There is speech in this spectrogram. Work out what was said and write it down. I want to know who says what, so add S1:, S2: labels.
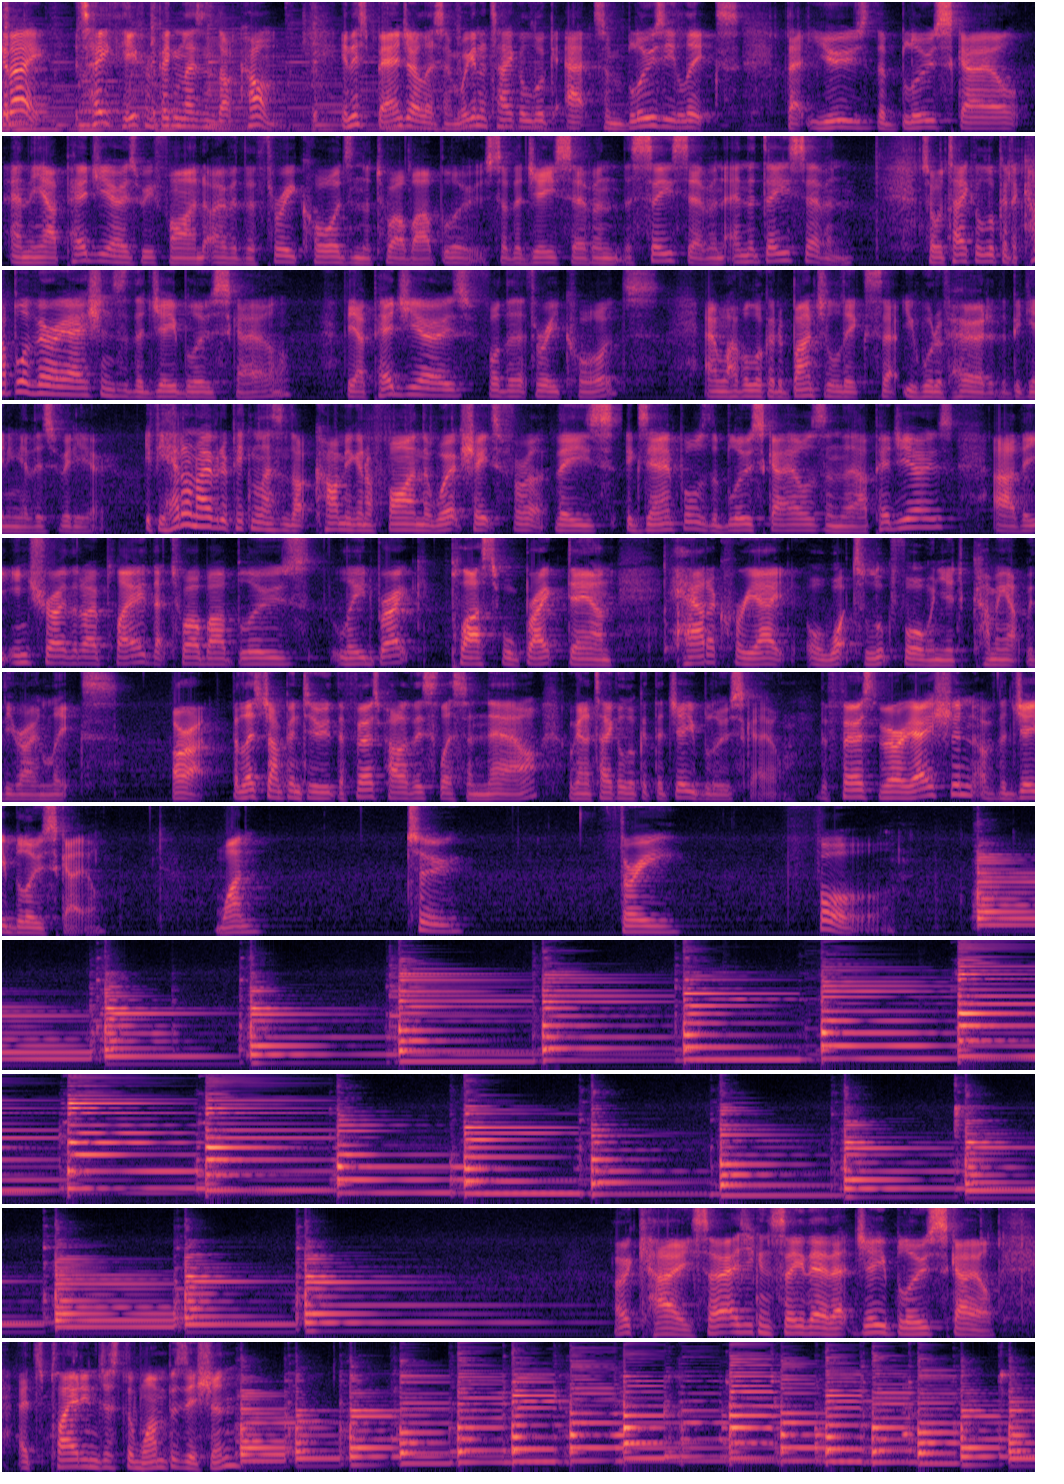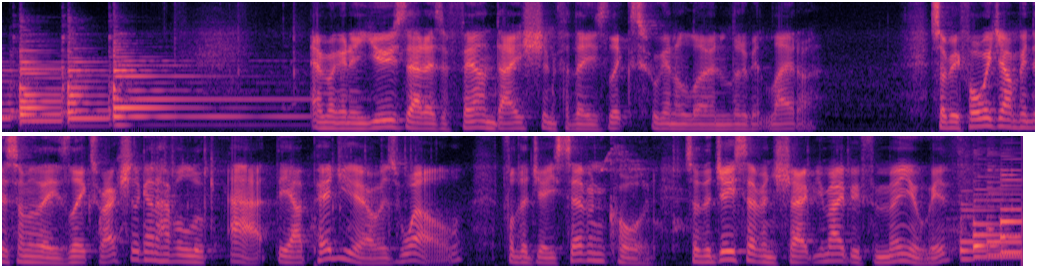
S1: G'day, it's Heath here from pickinlessons.com. In this banjo lesson, we're going to take a look at some bluesy licks that use the blues scale and the arpeggios we find over the three chords in the 12 bar blues. So the G7, the C7, and the D7. So we'll take a look at a couple of variations of the G blues scale, the arpeggios for the three chords, and we'll have a look at a bunch of licks that you would have heard at the beginning of this video. If you head on over to pickinlessons.com, you're going to find the worksheets for these examples, the blues scales and the arpeggios, uh, the intro that I played, that 12 bar blues lead break, plus we'll break down how to create or what to look for when you're coming up with your own licks. All right, but let's jump into the first part of this lesson now. We're going to take a look at the G blues scale. The first variation of the G blues scale. One, two, three, four. Okay, so as you can see there, that G blues scale, it's played in just the one position. And we're going to use that as a foundation for these licks we're going to learn a little bit later. So before we jump into some of these licks, we're actually going to have a look at the arpeggio as well for the G7 chord. So the G7 shape you may be familiar with.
